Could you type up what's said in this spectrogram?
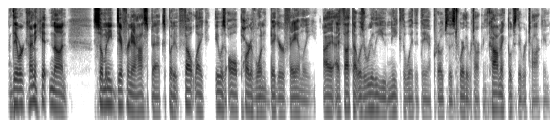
They were kind of hitting on so many different aspects, but it felt like it was all part of one bigger family. I, I thought that was really unique the way that they approached this, to where they were talking comic books, they were talking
